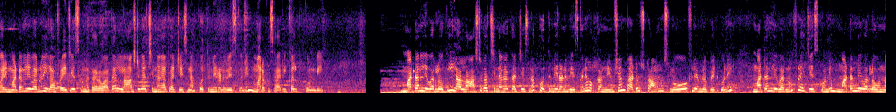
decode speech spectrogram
మరి మటన్ లివర్ను ఇలా ఫ్రై చేసుకున్న తర్వాత లాస్ట్గా చిన్నగా కట్ చేసిన కొత్తిమీరను వేసుకొని మరొకసారి కలుపుకోండి. మటన్ లివర్లోకి ఇలా లాస్ట్గా చిన్నగా కట్ చేసిన కొత్తిమీరను వేసుకొని ఒక్క నిమిషం పాటు స్టవ్ను స్లో ఫ్లేమ్లో పెట్టుకొని మటన్ లివర్ను ఫ్రై చేసుకోండి. మటన్ లివర్లో ఉన్న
